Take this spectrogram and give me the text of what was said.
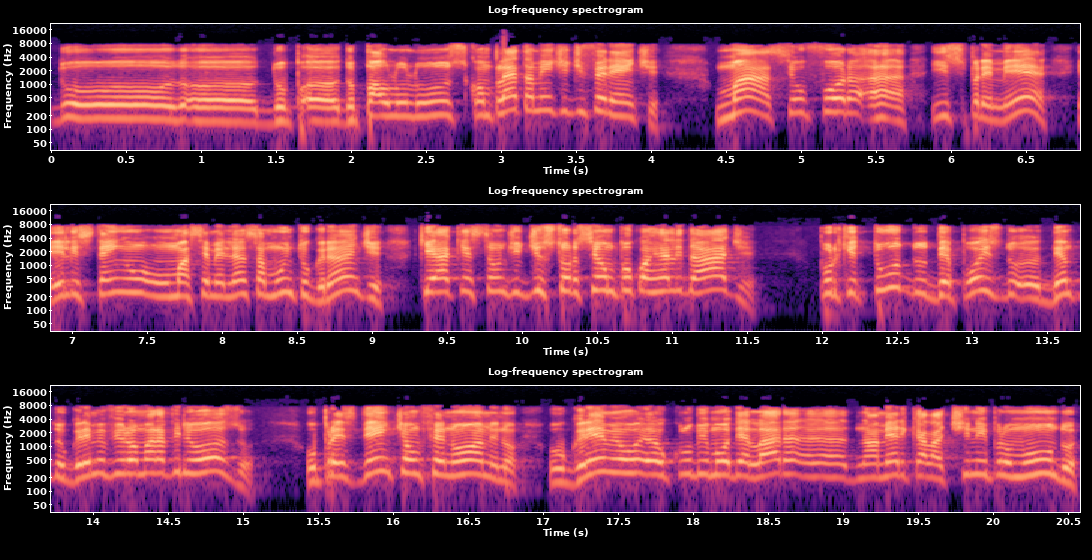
do, do, do, do Paulo Luz, completamente diferente. Mas, se eu for uh, espremer, eles têm uma semelhança muito grande, que é a questão de distorcer um pouco a realidade porque tudo depois do, dentro do Grêmio virou maravilhoso. O presidente é um fenômeno. O Grêmio é o clube modelar uh, na América Latina e para o mundo.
